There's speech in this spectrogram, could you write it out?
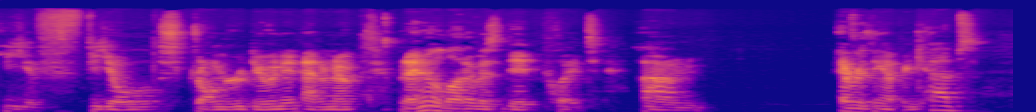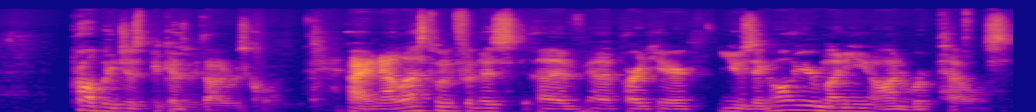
you feel stronger doing it. I don't know. But I know a lot of us did put um, everything up in caps, probably just because we thought it was cool. All right, now last one for this uh, uh, part here, using all your money on repels.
